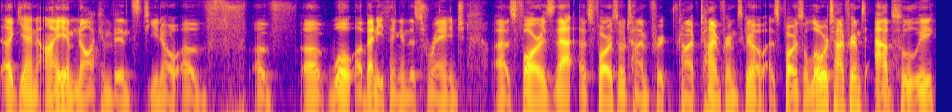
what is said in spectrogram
again, I am not convinced, you know, of of uh, well of anything in this range as far as that as far as those time fr- time frames go. As far as the lower time frames, absolutely,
